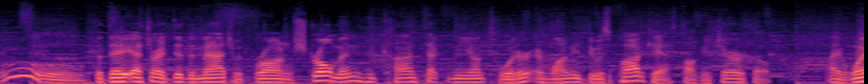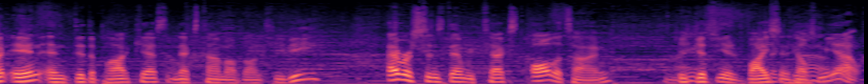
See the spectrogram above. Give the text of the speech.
Ooh. The day after I did the match with Braun Strowman, he contacted me on Twitter and wanted me to do his podcast, Talk Is Jericho. I went in and did the podcast the next time I was on TV. Ever since then, we text all the time. He gives me advice Check and helps out. me out.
